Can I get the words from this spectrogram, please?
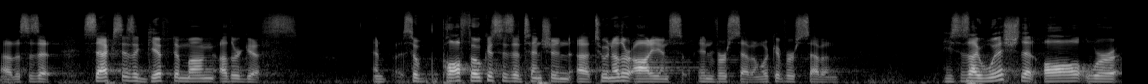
Uh, this is it. Sex is a gift among other gifts. And so Paul focuses attention uh, to another audience in verse 7. Look at verse 7. He says, I wish that all were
